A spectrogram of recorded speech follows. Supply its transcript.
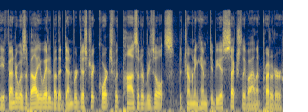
The offender was evaluated by the Denver District Courts with positive results, determining him to be a sexually violent predator.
